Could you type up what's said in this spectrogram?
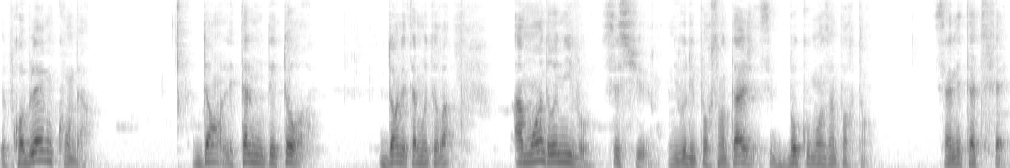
Le problème qu'on a dans les Talmud des Torah, dans les Talmud Torah, à moindre niveau, c'est sûr. Au niveau du pourcentage, c'est beaucoup moins important. C'est un état de fait.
